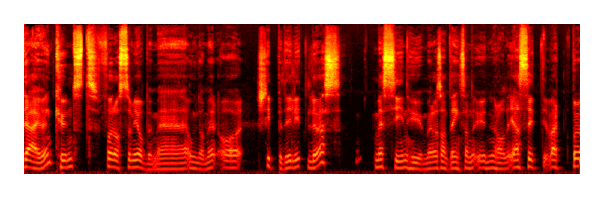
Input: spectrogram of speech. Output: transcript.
det er jo en kunst for oss som jobber med ungdommer, å slippe de litt løs med sin humor og sånne ting. Sånn. Jeg har sitt, vært på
